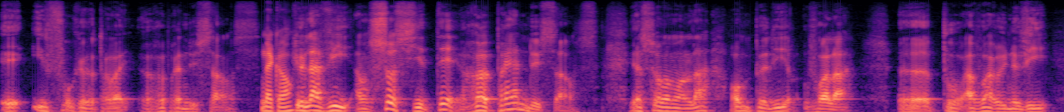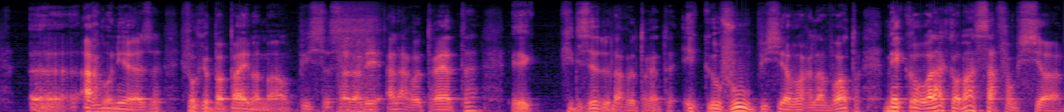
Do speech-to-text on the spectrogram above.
Et il faut que le travail reprenne du sens D'accord. que la vie en société reprenne du sens. Et à ce moment-là, on peut dire, voilà, euh, pour avoir une vie euh, harmonieuse, il faut que papa et maman puissent s'en aller à la retraite et qu'ils aient de la retraite et que vous puissiez avoir la vôtre, mais que voilà comment ça fonctionne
